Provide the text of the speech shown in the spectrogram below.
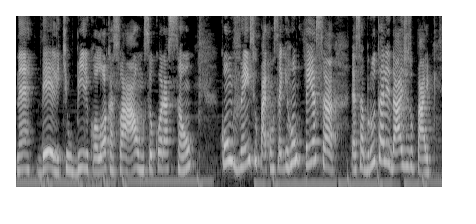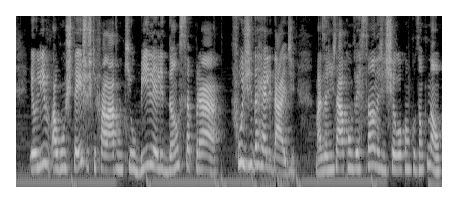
né, dele que o Billy coloca a sua alma, seu coração, convence o pai, consegue romper essa essa brutalidade do pai. Eu li alguns textos que falavam que o Billy ele dança para fugir da realidade. Mas a gente tava conversando, a gente chegou à conclusão que não,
